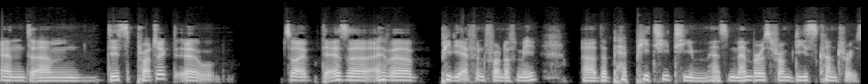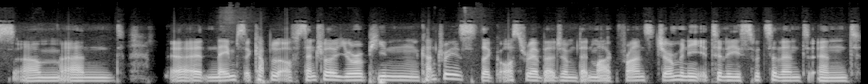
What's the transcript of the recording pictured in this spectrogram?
And um, this project, uh, so I, there's a I have a PDF in front of me. Uh, the PEPPT team has members from these countries um, and uh, names a couple of Central European countries like Austria, Belgium, Denmark, France, Germany, Italy, Switzerland, and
